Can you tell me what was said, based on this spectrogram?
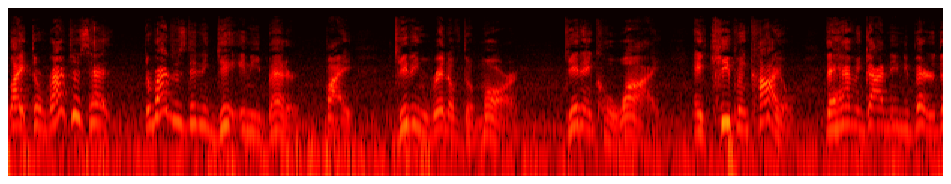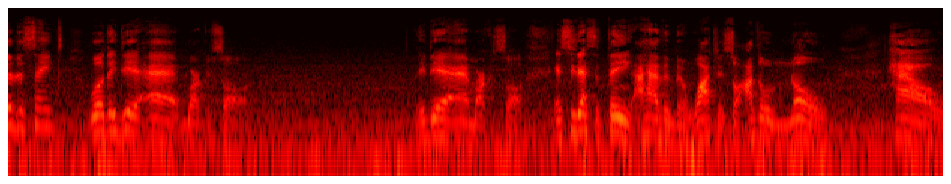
Like, the Raptors had. The Raptors didn't get any better by getting rid of DeMar, getting Kawhi, and keeping Kyle. They haven't gotten any better. They're the same. T- well, they did add Marc Gasol. They did add Marc Gasol. And see, that's the thing. I haven't been watching, so I don't know how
